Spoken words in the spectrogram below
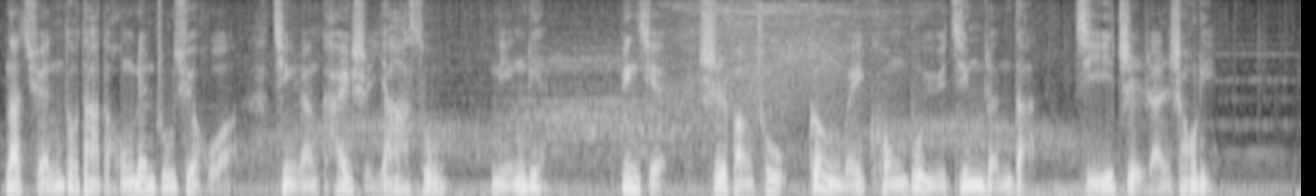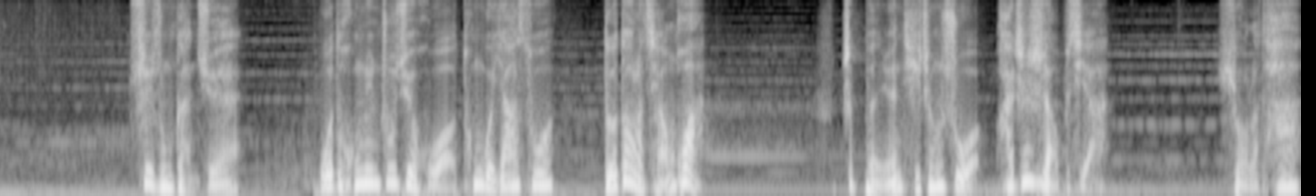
那拳头大的红莲朱雀火竟然开始压缩凝练，并且释放出更为恐怖与惊人的极致燃烧力。这种感觉，我的红莲朱雀火通过压缩得到了强化。这本源提成术还真是了不起啊！有了它，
